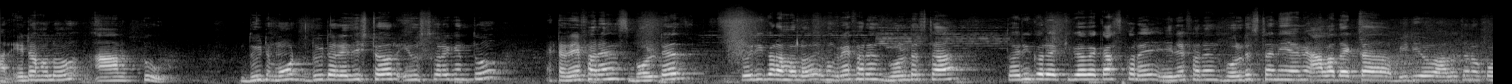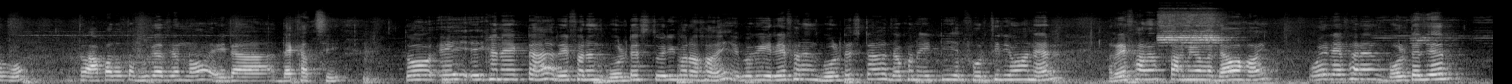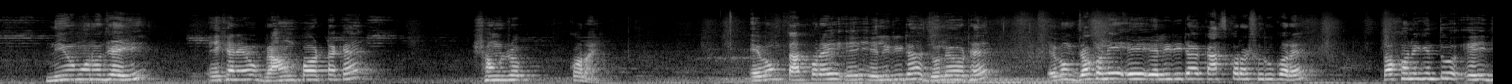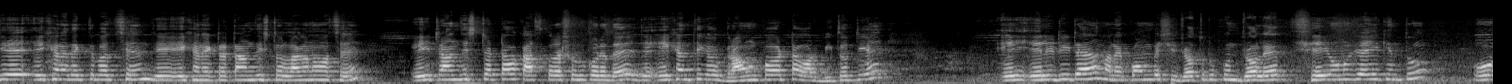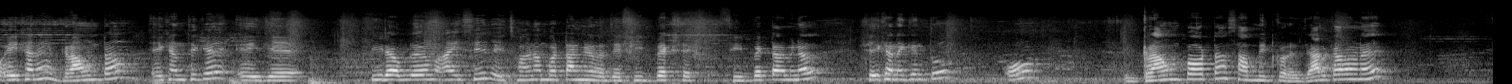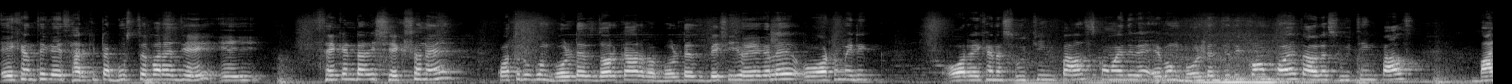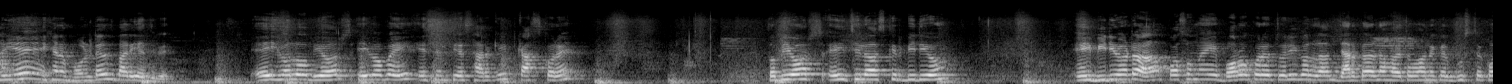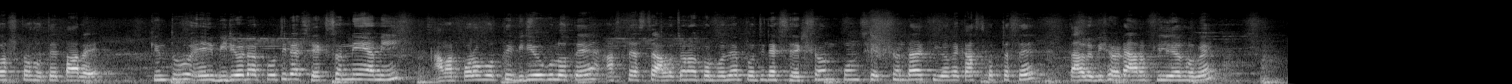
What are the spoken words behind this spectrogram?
আর এটা হলো আর টু দুইটা মোট দুইটা রেজিস্টর ইউজ করে কিন্তু একটা রেফারেন্স ভোল্টেজ তৈরি করা হলো এবং রেফারেন্স ভোল্টেজটা তৈরি করে কীভাবে কাজ করে, এই রেফারেন্স ভোল্টেজটা নিয়ে আমি আলাদা একটা ভিডিও আলোচনা করব। তো আপাতত বোঝার জন্য এইটা দেখাচ্ছি। তো এই, এইখানে একটা রেফারেন্স ভোল্টেজ তৈরি করা হয় এবং এই রেফারেন্স ভোল্টেজটা যখন এই টিএল ফোর থ্রি ওয়ানের রেফারেন্স টার্মিনালে দেওয়া হয়, ওই রেফারেন্স ভোল্টেজের নিয়ম অনুযায়ী এখানেও গ্রাউন্ড পাওয়ারটাকে সংযোগ করায়। এবং তারপরে এই এলইডিটা জ্বলে ওঠে এবং যখনই এই এলইডিটা কাজ করা শুরু করে, তখনই কিন্তু এই যে এইখানে দেখতে পাচ্ছেন যে এইখানে একটা ট্রানজিস্টর লাগানো আছে। এই ট্রানজিস্টরটাও কাজ করা শুরু করে দেয় যে এইখান থেকে গ্রাউন্ড পাওয়ারটা ওর ভিতর দিয়ে এই এলইডিটা মানে কম বেশি যতটুকুন জ্বলে সেই অনুযায়ী কিন্তু ও এইখানে গ্রাউন্ডটা এইখান থেকে এই যে পিডাব্লিউএম আইসির এই ছয় নম্বর টার্মিনালের যে ফিডব্যাক ফিডব্যাক টার্মিনাল সেইখানে কিন্তু ও গ্রাউন্ড পাওয়ারটা সাবমিট করে। যার কারণে এইখান থেকে এই সার্কিটটা বুঝতে পারে যে এই সেকেন্ডারি সেকশনে কতটুকুন ভোল্টেজ দরকার বা ভোল্টেজ বেশি হয়ে গেলে ও অটোমেটিক ওর এখানে সুইচিং পালস কমায় দিবে এবং ভোল্টেজ যদি কম হয়, তাহলে সুইচিং পালস বাড়িয়ে এখানে ভোল্টেজ বাড়িয়ে দিবে। এই হলো ভিওর্স এইভাবেই এসএমপিএস সার্কিট কাজ করে। তো ভিওর্স এই ছিল আজকের ভিডিও এই ভিডিওটা প্রথমে বড় করে তৈরি করলাম, যার কারণে হয়তো অনেকের বুঝতে কষ্ট হতে পারে। কিন্তু এই ভিডিওটার প্রতিটা সেকশন নিয়ে আমি আমার পরবর্তী ভিডিওগুলোতে আস্তে আস্তে আলোচনা করব যে প্রতিটা সেকশন কোন সেকশনটা কীভাবে কাজ করতেছে, তাহলে বিষয়টা আরও ক্লিয়ার হবে।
